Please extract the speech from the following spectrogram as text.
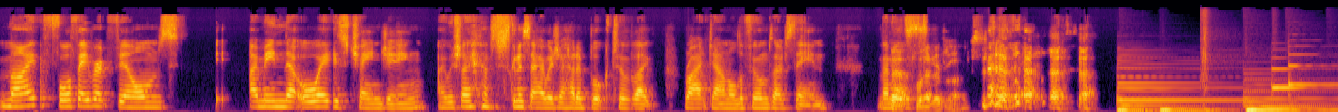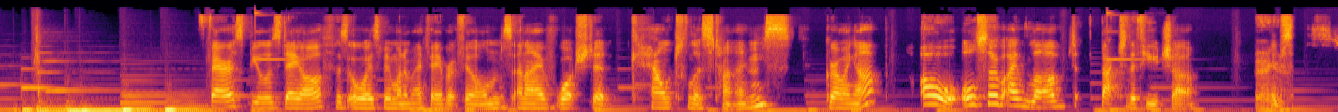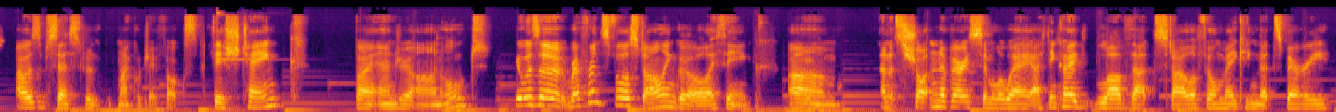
my four favorite films. I mean, they're always changing. I wish I, I was just gonna say I wish I had a book to like write down all the films I've seen. Then That's was- Letterboxd. Ferris Bueller's Day Off has always been one of my favorite films, and I've watched it countless times growing up. Oh, also, I loved Back to the Future. Obsessed. I was obsessed with Michael J. Fox. Fish Tank by Andrea Arnold. It was a reference for Starling Girl, I think. Um, And it's shot in a very similar way. I think I love that style of filmmaking that's very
